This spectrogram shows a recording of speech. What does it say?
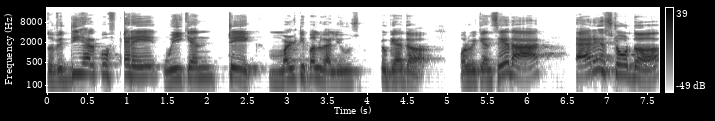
So with the help of array, we can take multiple values together. Or we can say that array store the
